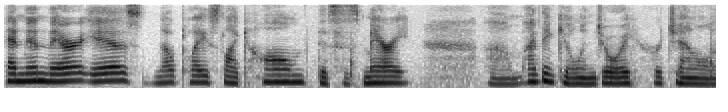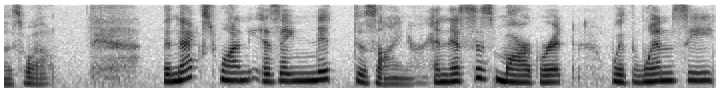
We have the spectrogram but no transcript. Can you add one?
And then there is No Place Like Home. This is Mary. Um, I think you'll enjoy her channel as well. The next one is a knit designer, and this is Margaret with Whimsy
